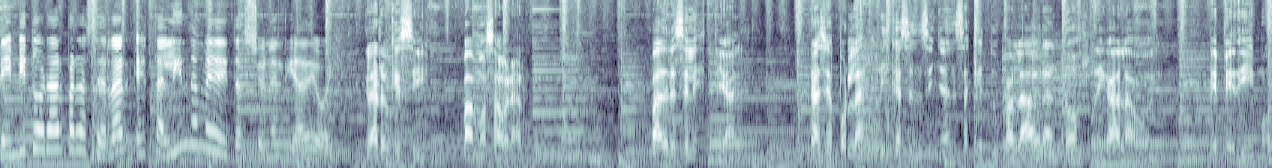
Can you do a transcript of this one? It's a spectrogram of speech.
te invito a orar para cerrar esta linda meditación el día de hoy. Claro que sí, vamos a orar. Padre Celestial, gracias por las ricas enseñanzas que tu palabra nos regala hoy. Te pedimos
